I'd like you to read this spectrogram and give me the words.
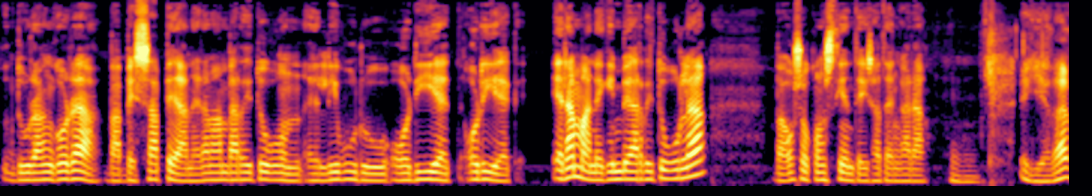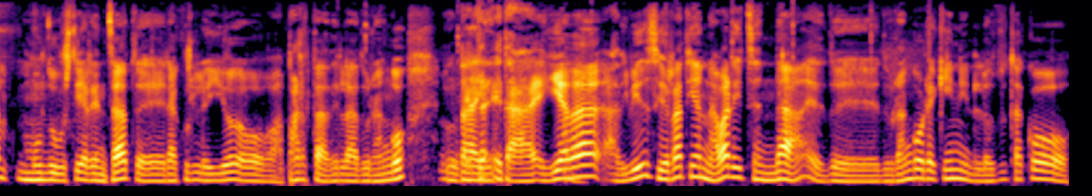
Durangora ba, besapean eraman behar ditugun e, liburu horiet, horiek eraman egin behar ditugula, ba, oso konstiente izaten gara. Egia da, mundu guztiarentzat eh, erakusleio aparta dela Durango. Bai. Eta, eta egia da, adibidez irratian nabaritzen da, de- Durangorekin lotutako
